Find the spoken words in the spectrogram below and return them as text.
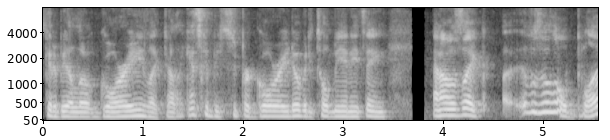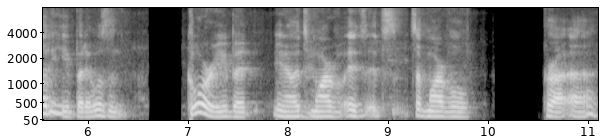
it's gonna be a little gory. Like they're like it's gonna be super gory. Nobody told me anything, and I was like, it was a little bloody, but it wasn't gory. But you know, it's Marvel. It's it's it's a Marvel. Pro, uh,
